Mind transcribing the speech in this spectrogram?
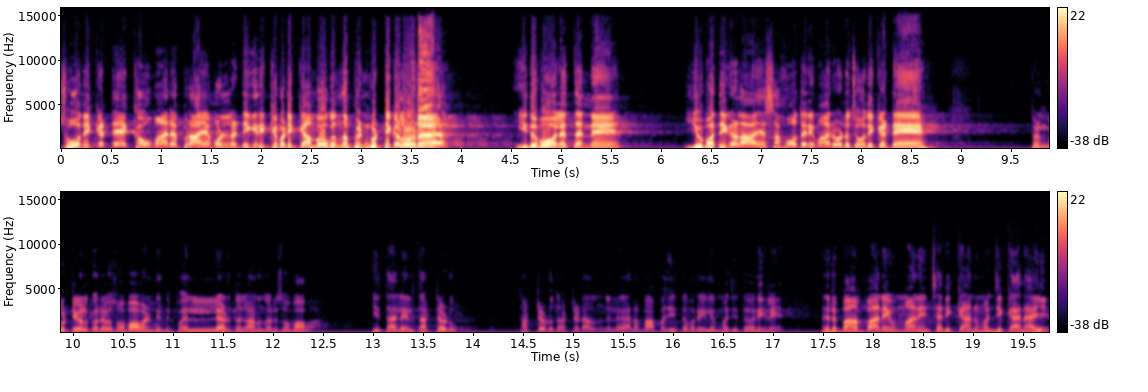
ചോദിക്കട്ടെ കൗമാരപ്രായമുള്ള ഡിഗ്രിക്ക് പഠിക്കാൻ പോകുന്ന പെൺകുട്ടികളോട് ഇതുപോലെ തന്നെ യുവതികളായ സഹോദരിമാരോട് ചോദിക്കട്ടെ. പെൺകുട്ടികൾക്കൊരു സ്വഭാവം ഉണ്ട് ഇപ്പൊ എല്ലായിടത്തും കാണുന്ന ഒരു സ്വഭാവമാണ് ഈ തലയിൽ തട്ടടും. തട്ടടു തട്ടടാതൊന്നുമില്ല. കാരണം ബാപ്പ ചീത്ത പറയില്ലേ ഉമ്മ ചീത്ത പറയില്ലേ? എന്നിട്ട് ബാപ്പാനെയും ഉമ്മാനെയും ചരിക്കാനും വഞ്ചിക്കാനായി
